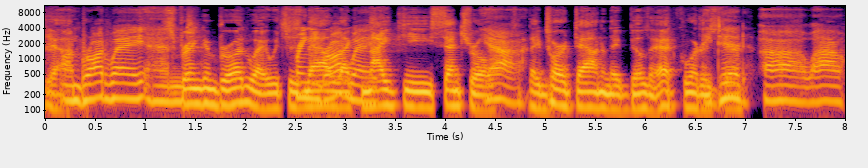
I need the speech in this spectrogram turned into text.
yeah. on Broadway and Spring and Broadway, which Spring is now like Nike Central. Yeah, they tore it down and they built a headquarters. They did. Ah, uh, wow!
